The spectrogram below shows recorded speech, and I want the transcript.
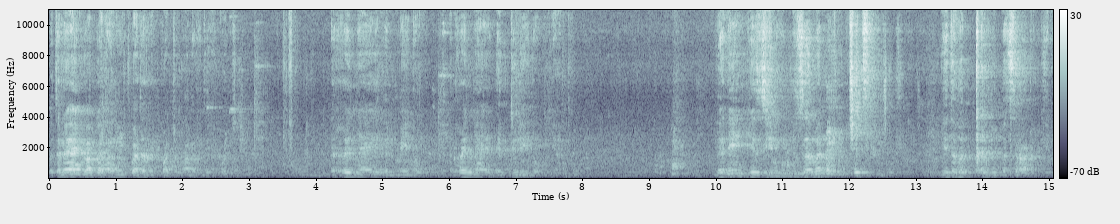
በተለያዩ አጋጣሚዎች ባደረግኳቸው ቃለመጠይቆች እረኛዬ ህልሜ ነው፣ እረኛዬ እድሌ ነው ብያለሁ። ለእኔ የዚህም ሁሉ ዘመን ቁጭት የተበቀልኩበት ስራ አድርጌ ነው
